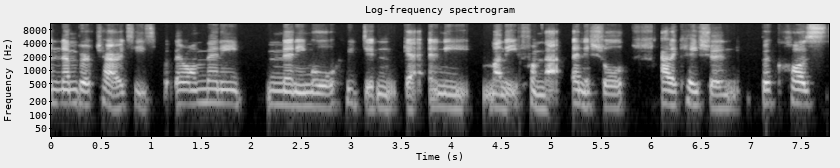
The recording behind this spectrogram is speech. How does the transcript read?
a number of charities, but there are many many more who didn't get any money from that initial allocation because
